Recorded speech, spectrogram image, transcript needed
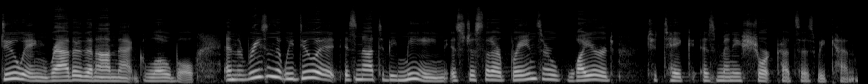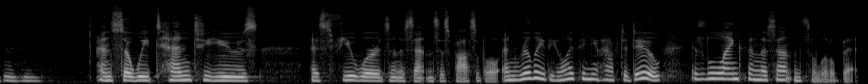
doing rather than on that global. And the reason that we do it is not to be mean. It's just that our brains are wired to take as many shortcuts as we can. Mm-hmm. And so we tend to use as few words in a sentence as possible. And really the only thing you have to do is lengthen the sentence a little bit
